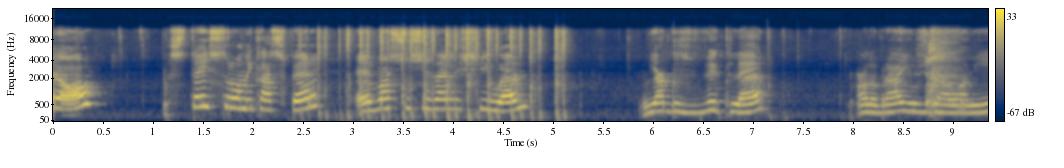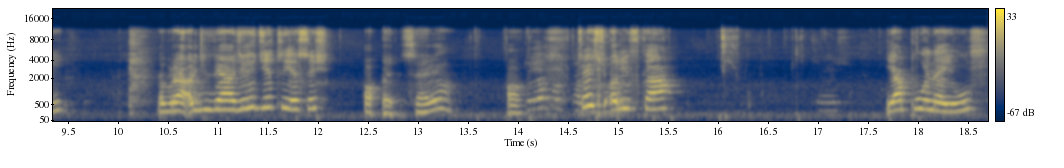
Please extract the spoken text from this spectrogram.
Siemandero! Z tej strony Kasper. E, właśnie się zawiesiłem. Jak zwykle. O dobra, już działa mi. Dobra, Oliwia, gdzie, gdzie ty jesteś? O, e, serio? O. Cześć Oliwka. Ja płynę już.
